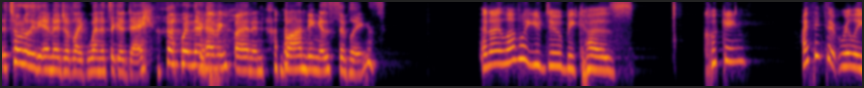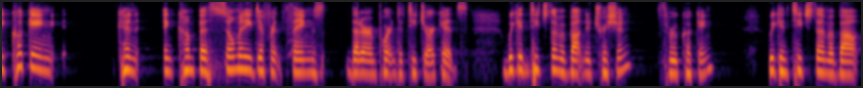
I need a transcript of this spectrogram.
it's totally the image of like when it's a good day when they're having fun and bonding as siblings And I love what you do because cooking, I think that really cooking can encompass so many different things that are important to teach our kids. We can teach them about nutrition through cooking. We can teach them about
